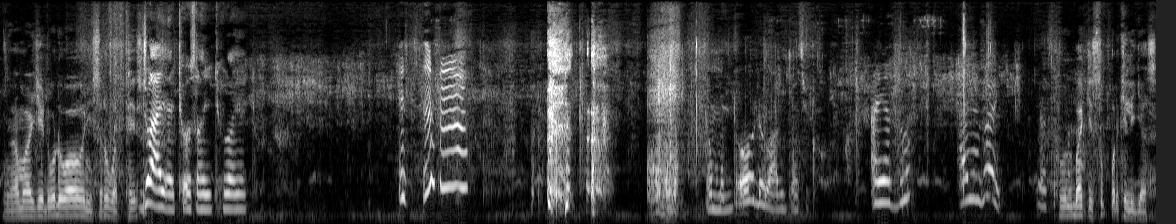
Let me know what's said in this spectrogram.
આમાં જે ડોડો આવવાની શરૂઆત થઈ છે. જો આયા છો સાઈ છો આયા છો. આમાં દોડો આવી ગયા છે. આયા જો આયા ગઈ ફૂલ બાકી સુપર ખીલી ગયા છે.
